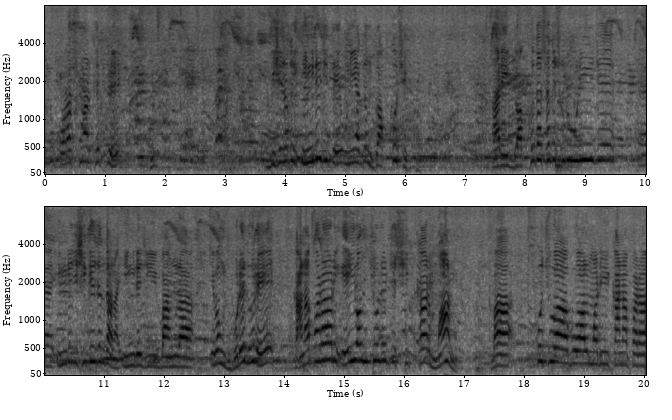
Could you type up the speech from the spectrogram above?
শুধু পড়াশোনার ক্ষেত্রে, বিশেষত ইংরেজিতে উনি একজন দক্ষ শিক্ষক। আর এই দক্ষতার সাথে শুধু উনি যে ইংরেজি শিখেছেন তা না, ইংরেজি, বাংলা এবং ধরে ধরে কানাপাড়ার এই অঞ্চলের যে শিক্ষার মান বা কচুয়া, বোয়ালমারি, কানাপাড়া,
